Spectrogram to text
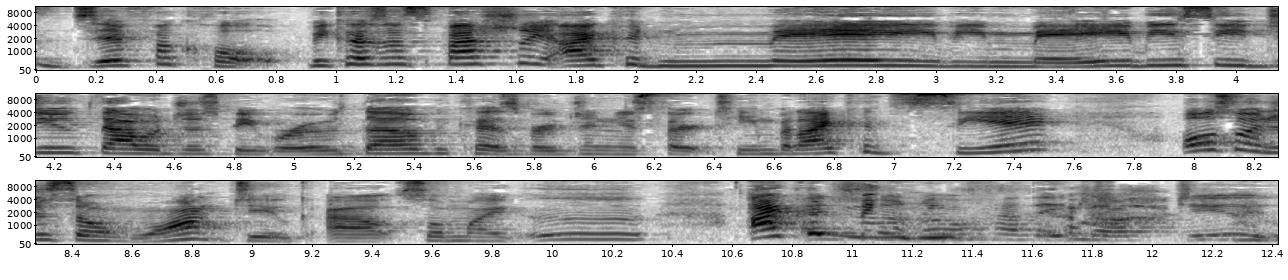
is difficult because especially I could maybe maybe see Duke. That would just be rude though because Virginia's 13, but I could see it. Also, I just don't want Duke out, so I'm like, Ugh. I I could just maybe. don't know how they drop Duke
